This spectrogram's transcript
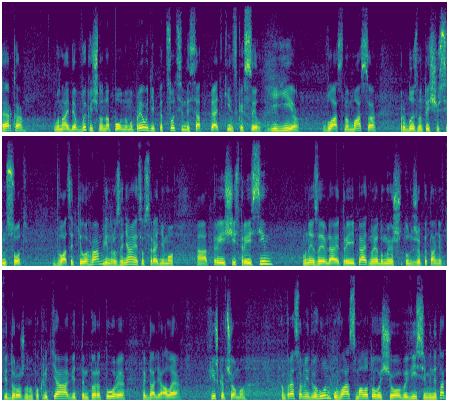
R, вона йде виключно на повному приводі 575 кінських сил. Її власна маса приблизно 1720 кг. Він розганяється в середньому 3,6-3,7 Вони заявляють 3,5, ну я думаю, що тут вже питання від дорожнього покриття, від температури і так далі. Але фішка в чому? Компресорний двигун у вас мало того, що V8 і не так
